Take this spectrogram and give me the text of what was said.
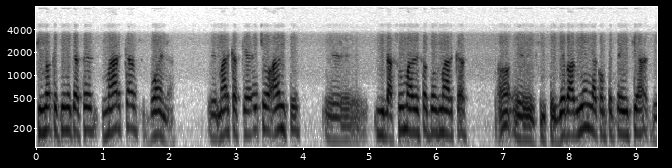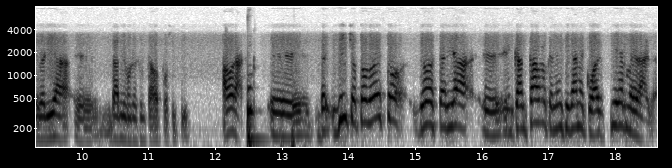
sino que tiene que hacer marcas buenas, eh, marcas que ha hecho antes eh, y la suma de esas dos marcas, ¿no? Eh, si se lleva bien la competencia, debería darle un resultado positivo. Ahora, dicho todo esto, yo estaría encantado que Nancy gane cualquier medalla,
